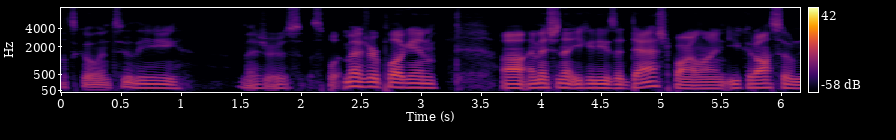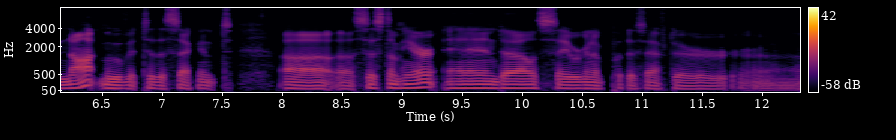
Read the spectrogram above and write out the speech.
let's go into the measures split measure plugin. Uh, I mentioned that you could use a dashed bar line. You could also not move it to the second uh, uh, system here. And uh, let's say we're going to put this after uh,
